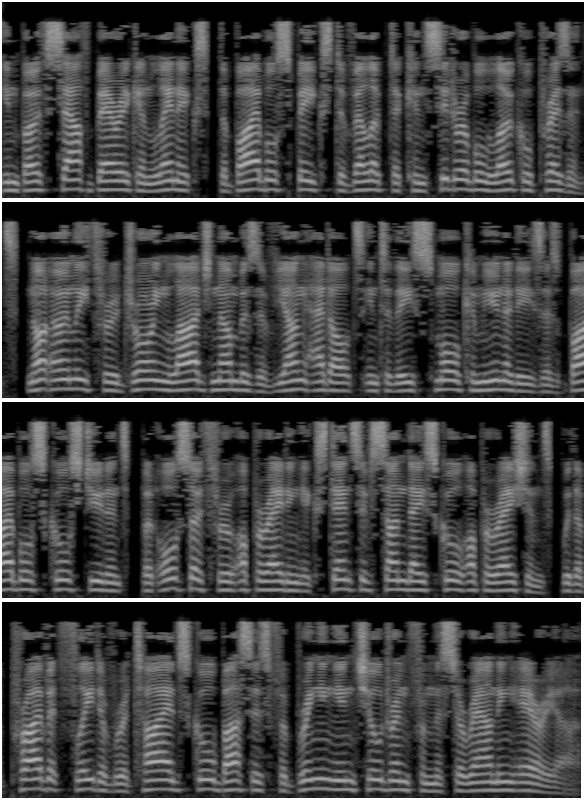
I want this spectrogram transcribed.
In both South Berwick and Lenox, The Bible Speaks developed a considerable local presence, not only through drawing large numbers of young adults into these small communities as Bible school students, but also through operating extensive Sunday school operations, with a private fleet of retired school buses for bringing in children from the surrounding area.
